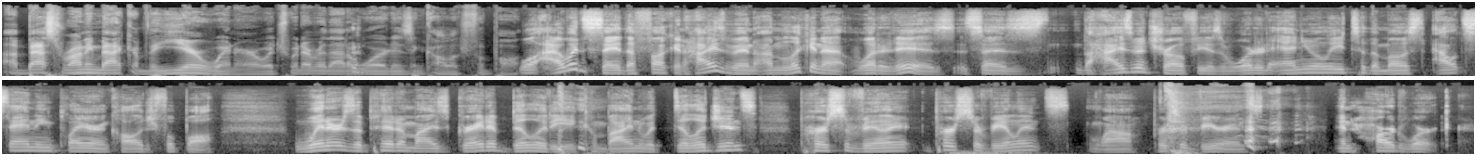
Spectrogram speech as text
a best running back of the year winner, which whatever that award is in college football. Well, I would say the fucking Heisman, I'm looking at what it is. It says the Heisman Trophy is awarded annually to the most outstanding player in college football. Winners epitomize great ability combined with diligence, perseverance, perseverance, wow, perseverance, and hard work.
